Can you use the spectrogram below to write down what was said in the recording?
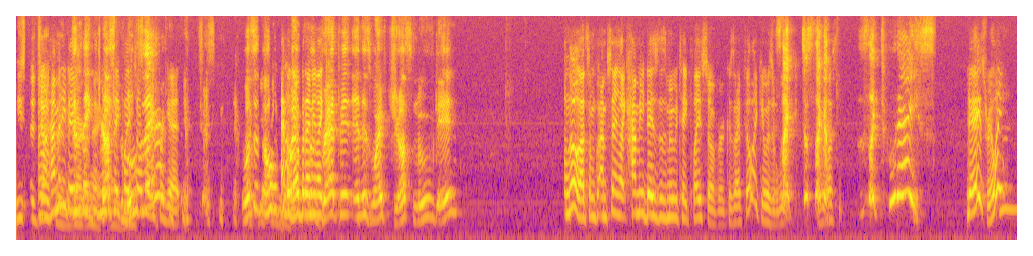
he's the I don't know, Joker. how many days Dark they did Knight. it just take place move over? I there? forget. Was it the whole I don't know, but I mean, like- Brad Pitt and his wife just moved in? Well, no, that's I'm, I'm saying like how many days does the movie take place over? Because I feel like it was a It's week. like just like It a, was it's like two days. days, really? Mm.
